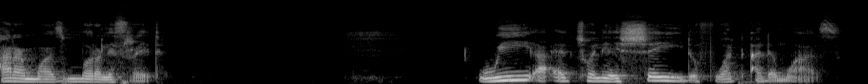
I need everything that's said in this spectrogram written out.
Adam was more or less red. We are actually a shade of what Adam was.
